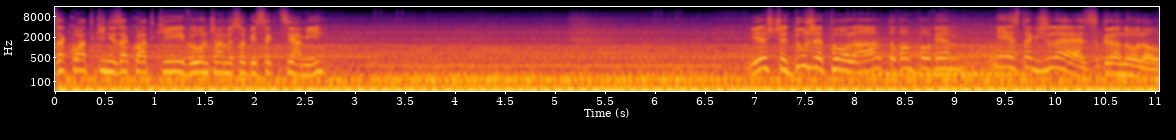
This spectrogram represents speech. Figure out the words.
zakładki, nie zakładki wyłączamy sobie sekcjami. Jeszcze duże pola, to wam powiem, nie jest tak źle z granulą.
